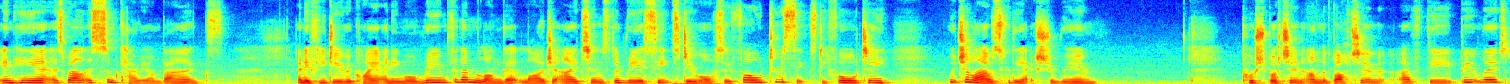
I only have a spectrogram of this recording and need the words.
in here as well as some carry-on bags. And if you do require any more room for them longer, larger items, the rear seats do also fold to a 60-40, which allows for the extra room. Push button on the bottom of the boot lid,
